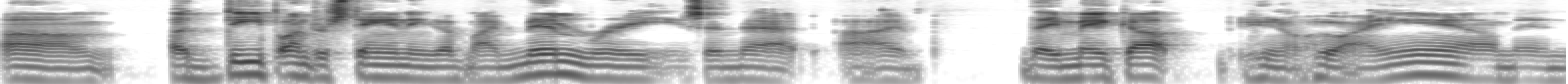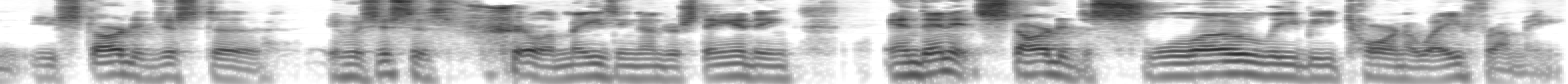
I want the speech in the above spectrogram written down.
um, a deep understanding of my memories and that I they make up you know who I am. And you started just to it was just this real amazing understanding. And then it started to slowly be torn away from me.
